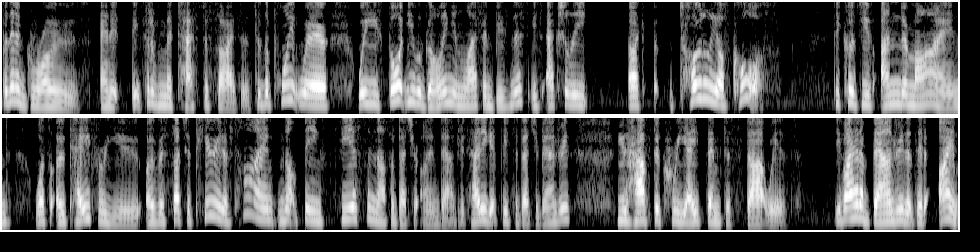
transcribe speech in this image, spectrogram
but then it grows and it, it sort of metastasizes to the point where where you thought you were going in life and business is actually like totally off course because you've undermined what's okay for you over such a period of time, not being fierce enough about your own boundaries. How do you get fierce about your boundaries? You have to create them to start with. If I had a boundary that said, I am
